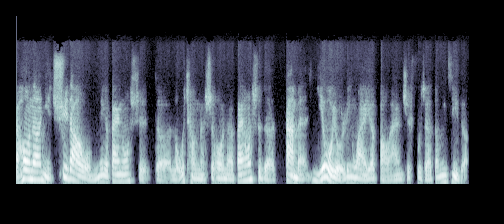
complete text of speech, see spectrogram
然后呢，你去到我们那个办公室的楼层的时候呢，办公室的大门又有另外一个保安是负责登记的。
